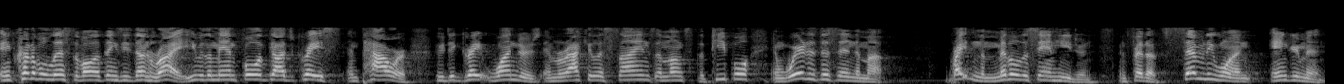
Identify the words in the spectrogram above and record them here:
incredible list of all the things he's done right. He was a man full of God's grace and power who did great wonders and miraculous signs amongst the people. And where does this end him up? Right in the middle of the Sanhedrin in front of 71 angry men.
